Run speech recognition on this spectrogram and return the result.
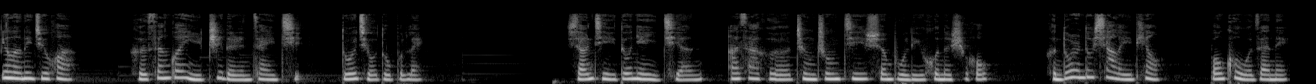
应了那句话：“和三观一致的人在一起，多久都不累。”想起多年以前，阿萨和郑中基宣布离婚的时候，很多人都吓了一跳，包括我在内。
